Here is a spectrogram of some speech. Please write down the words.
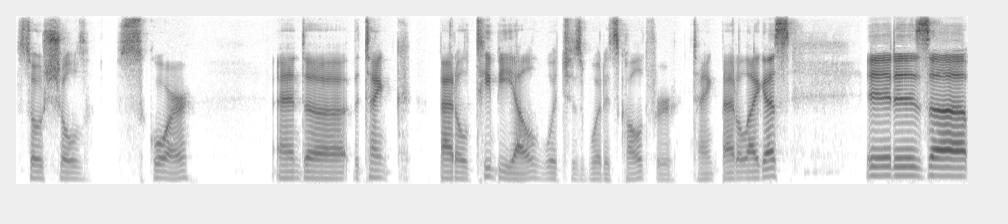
social score, and uh, the Tank Battle TBL, which is what it's called for Tank Battle, I guess. It is uh,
